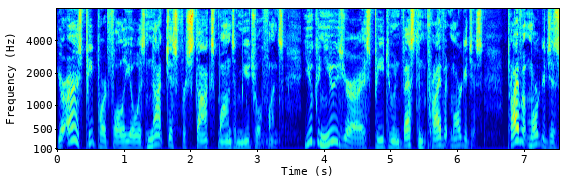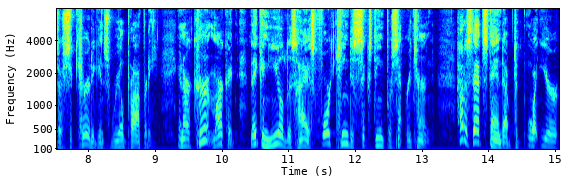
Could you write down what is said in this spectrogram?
Your RSP portfolio is not just for stocks, bonds, and mutual funds. You can use your RSP to invest in private mortgages. Private mortgages are secured against real property. In our current market, they can yield as high as 14 to 16% return. How does that stand up to what your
